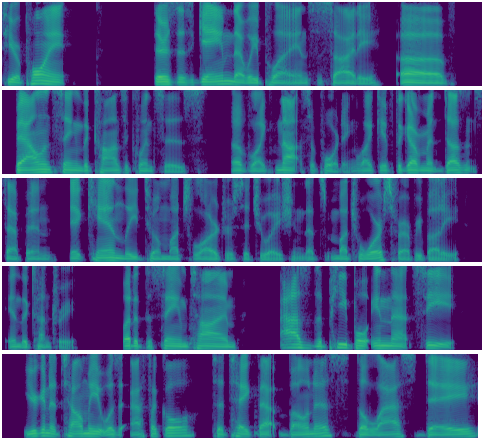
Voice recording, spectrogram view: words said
to your point there's this game that we play in society of balancing the consequences of like not supporting. Like if the government doesn't step in it can lead to a much larger situation that's much worse for everybody in the country. But at the same time as the people in that seat you're going to tell me it was ethical to take that bonus the last day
